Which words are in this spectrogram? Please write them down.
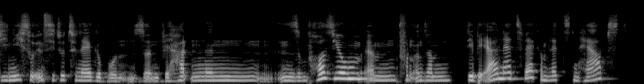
die nicht so institutionell gebunden sind. Wir hatten ein, ein Symposium ähm, von unserem DBR-Netzwerk im letzten Herbst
